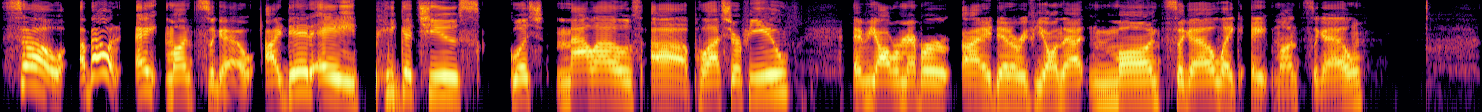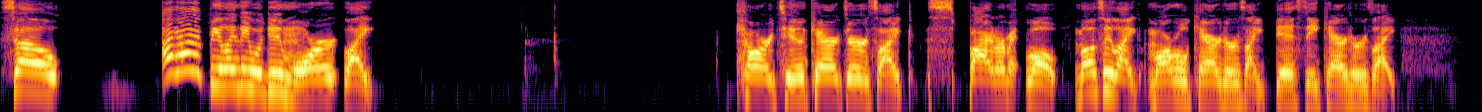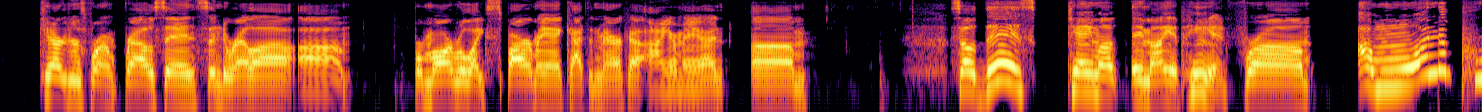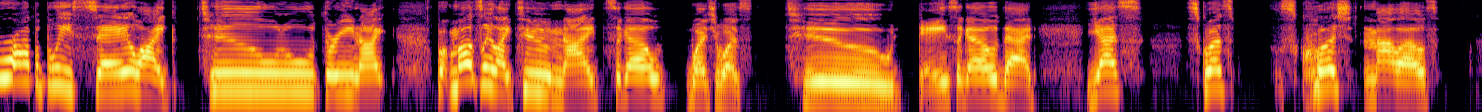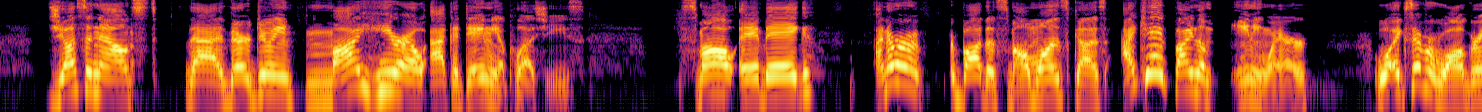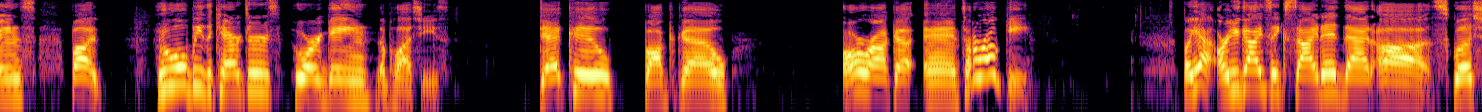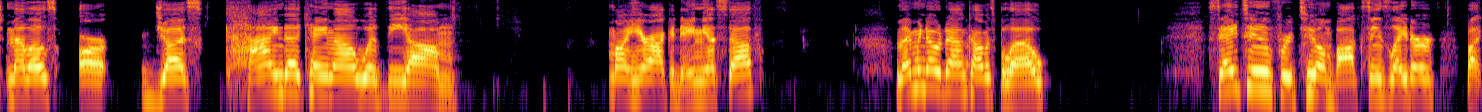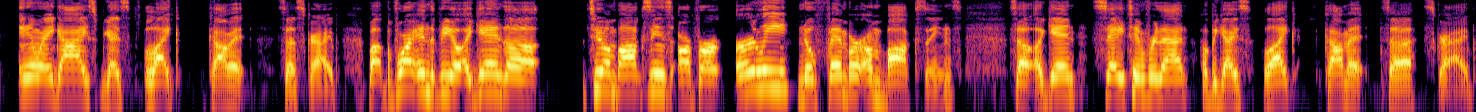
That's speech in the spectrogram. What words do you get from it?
So, about eight months ago, I did a Pikachu Squishmallows uh, plush review. If y'all remember, I did a review on that months ago, like eight months ago. So, I had a feeling they would do more, like, cartoon characters like Spider Man. Well, mostly like Marvel characters, like Disney characters, like characters from Frozen, Cinderella, um, for Marvel, like Spider Man, Captain America, Iron Man. Um, so this came up, in my opinion, from I want to probably say like two, three nights, but mostly like two nights ago, which was two days ago, that yes, Squish Squish Squishmallows just announced that they're doing My Hero Academia plushies. Small and big. I never bought the small ones because I can't find them anywhere. Well, except for Walgreens. But who will be the characters who are getting the plushies? Deku, Bakugo, Uraraka, and Todoroki. But yeah, are you guys excited that uh Squishmallows are just kinda came out with the um My Hero Academia stuff? Let me know down comments below. Stay tuned for two unboxings later. But anyway, guys, you guys like, comment, subscribe. But before I end the video, again, the two unboxings are for early November unboxings. So again, stay tuned for that. Hope you guys like, comment, subscribe.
